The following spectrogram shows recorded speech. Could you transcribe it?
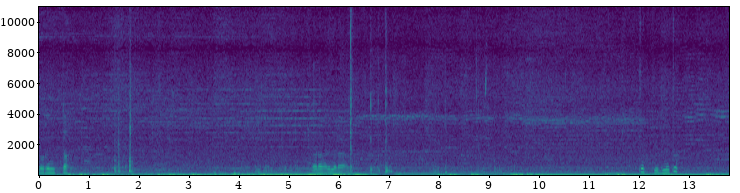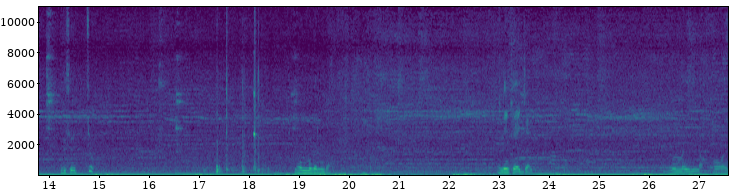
Kurenta. Parang ano na lang. Ito, pwede na to. 18. Yan maganda. Alin kaya dyan? Yung may lock. Okay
